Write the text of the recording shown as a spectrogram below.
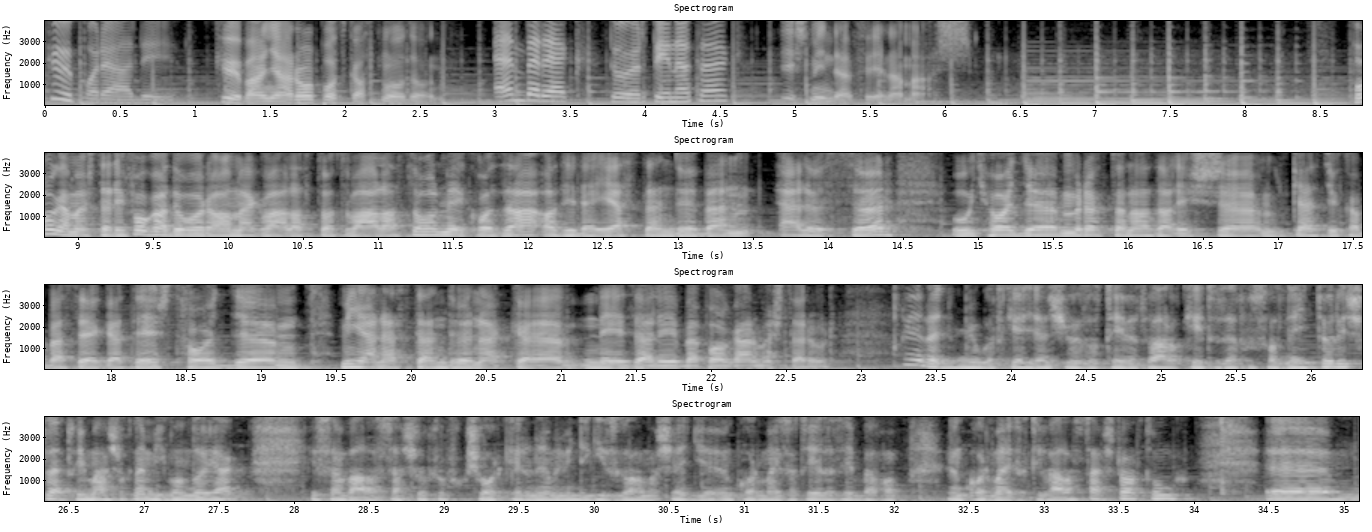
Kőparádé. Kőbányáról podcast módon. Emberek, történetek és mindenféle más. Polgármesteri fogadóra a megválasztott válaszol, méghozzá az idei esztendőben először, úgyhogy rögtön azzal is kezdjük a beszélgetést, hogy milyen esztendőnek néz elébe polgármester úr. Én egy nyugodt, kiegyensúlyozott évet várok 2024-től is. Lehet, hogy mások nem így gondolják, hiszen választásokra fog sor kerülni, ami mindig izgalmas egy önkormányzat életében, ha önkormányzati választást tartunk.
